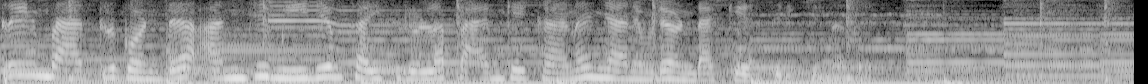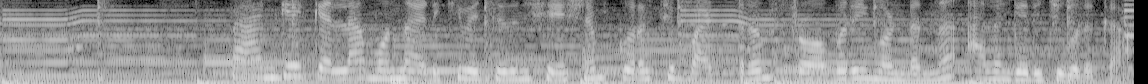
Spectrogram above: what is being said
ഇത്രയും ബാറ്റർ കൊണ്ട് അഞ്ച് മീഡിയം സൈസിലുള്ള പാൻ കേക്കാണ് ഞാനിവിടെ ഉണ്ടാക്കിയെടുത്തിരിക്കുന്നത്. പാൻ കേക്ക് എല്ലാം ഒന്ന് അടുക്കി വെച്ചതിന് ശേഷം കുറച്ച് ബട്ടറും സ്ട്രോബെറിയും കൊണ്ടൊന്ന് അലങ്കരിച്ചു കൊടുക്കാം.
